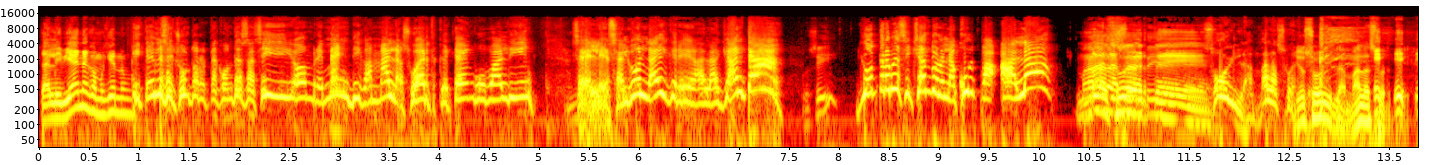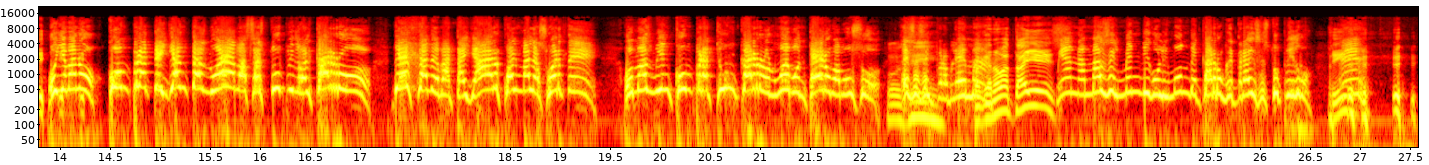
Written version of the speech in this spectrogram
Te aliviana como quieran. y te dice el chúntaro, te contesta así, hombre, mendiga mala suerte que tengo, Vali. Se le salió el aire a la llanta. Pues sí. Y otra vez echándole la culpa a la... Mala Mala suerte. suerte. Soy la mala suerte. Yo soy la mala suerte. Oye, mano, cómprate llantas nuevas, estúpido, al carro. Deja de batallar, ¿cuál mala suerte? O más bien cómprate un carro nuevo entero, baboso. Pues Ese es el problema. Para que no batalles. Mira, nada más el mendigo limón de carro que traes, estúpido. Sí. ¿Eh?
